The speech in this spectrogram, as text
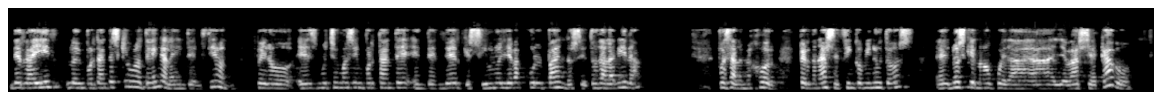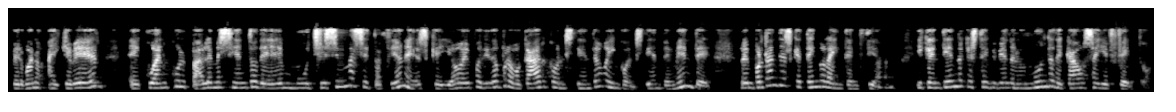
de raíz, lo importante es que uno tenga la intención, pero es mucho más importante entender que si uno lleva culpándose toda la vida, pues a lo mejor perdonarse cinco minutos eh, no es que no pueda llevarse a cabo, pero bueno, hay que ver eh, cuán culpable me siento de muchísimas situaciones que yo he podido provocar consciente o inconscientemente. Lo importante es que tengo la intención y que entiendo que estoy viviendo en un mundo de causa y efecto.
